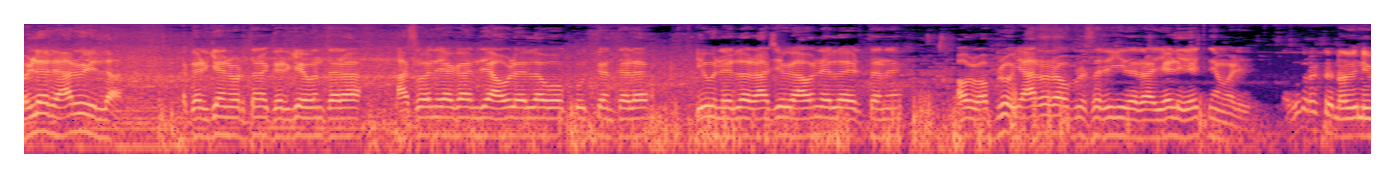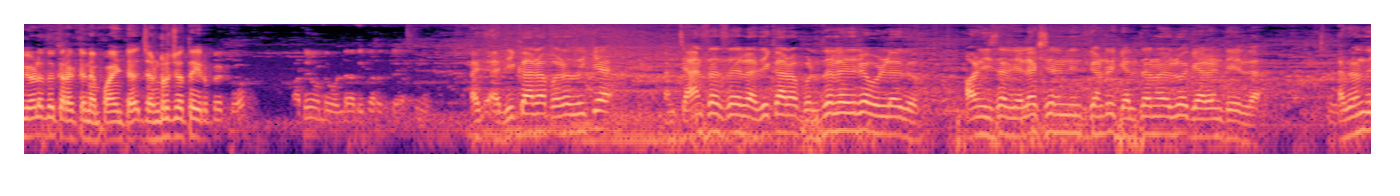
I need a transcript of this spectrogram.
ಒಳ್ಳೆಯವ್ರು ಯಾರೂ ಇಲ್ಲ. ಗರಿಗೆ ನೋಡ್ತಾನೆ ಗರ್ಗೆ ಒಂಥರ ಆ ಸೋನಿಯಾ ಗಾಂಧಿ ಅವಳೆಲ್ಲ ಹೋಗಿ ಕೂತ್ಕೊಂತಾಳೆ ಇವನೆಲ್ಲ ರಾಜೀವ್ ಅವನೆಲ್ಲ ಇರ್ತಾನೆ. ಅವ್ರು ಒಬ್ಬರು ಯಾರು ಒಬ್ಬರು ಸರಿಗಿದಾರ ಹೇಳಿ ಯೋಚನೆ ಮಾಡಿ. ಅದು ಕರೆಕ್ಟ್ ನಾವು ನೀವು ಹೇಳೋದು ಕರೆಕ್ಟೇ ಪಾಯಿಂಟ್ ಜನರ ಜೊತೆ ಇರಬೇಕು. ಅದೇ ಒಂದು ಒಳ್ಳೆ ಅಧಿಕಾರ ಅದು ಅಧಿಕಾರ ಬರೋದಕ್ಕೆ ಒಂದು ಚಾನ್ಸಸ್ ಇಲ್ಲ ಅಧಿಕಾರ ಬರ್ದಲೇ ಇದ್ರೆ ಒಳ್ಳೆಯದು ಅವ್ನು ಈ ಸರಿ ಎಲೆಕ್ಷನ್ ನಿಂತ್ಕೊಂಡ್ರೆ ಗೆಲ್ತಾನೋ ಇಲ್ಲೋ ಗ್ಯಾರಂಟಿ ಇಲ್ಲ. ಅದೊಂದು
